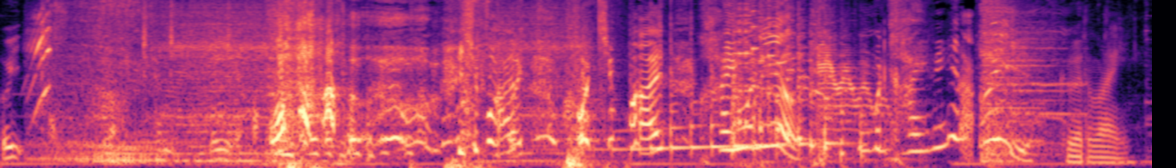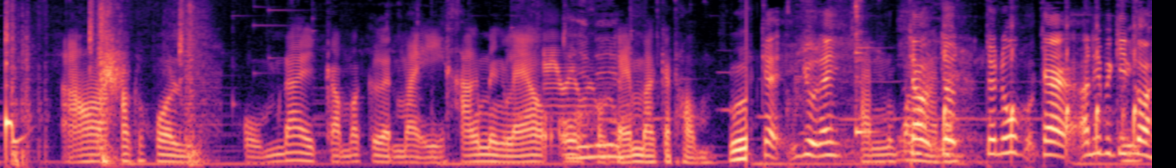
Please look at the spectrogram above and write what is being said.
อุ้ยฉันนี่ชิบหายโคตรชิบหาย ใครวะเนี่ยมึงเป็นใครเนี่ยเฮ้ย เกิดใหม่เอาละครับทุกคน ผมได้กลับมาเกิดใหม่อีกครั้งหนึ่งแล้ว โอ้นี่ขอบใจมากกระถอมแกอยู่ไหนฉันว่าเจ้าเจ้านะเจ้านุ๊กแกเอันนี้ไปกินก่อน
